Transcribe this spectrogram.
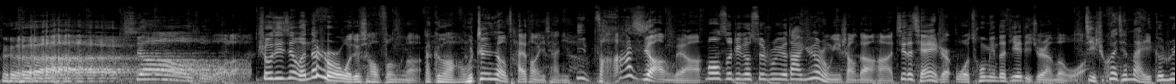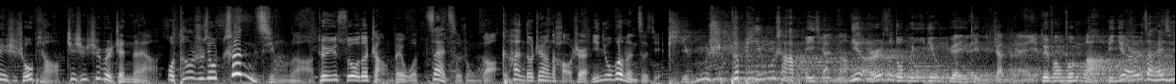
笑死我了！收集新闻的时候我就笑疯了。大哥，我真想采访一下你，你咋想的呀？貌似这个岁数越大越容易上当哈。记得前一阵，我聪明的爹地居然问我，几十块钱买一个瑞士手表，这事是不是真的呀？我当时就震惊了。对于所有的长辈，我再次忠告：看到这样的好事，您就问问自己，凭啥？他凭啥赔钱呢？您儿子都不一定愿意给您占便宜。对方疯了，比您儿子还亲。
